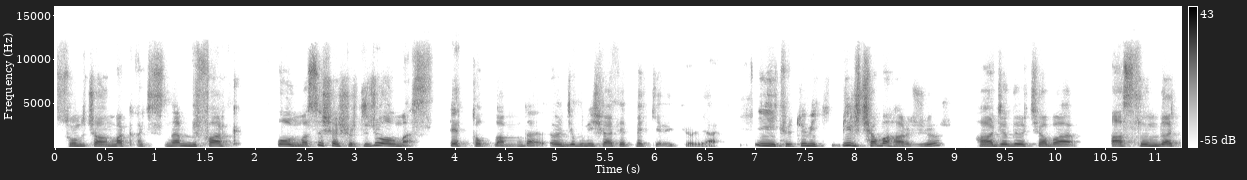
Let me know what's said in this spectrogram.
sonuç almak açısından bir fark olması şaşırtıcı olmaz. Et toplamda önce bunu işaret etmek gerekiyor yani. İyi kötü bir, bir çaba harcıyor. Harcadığı çaba aslında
